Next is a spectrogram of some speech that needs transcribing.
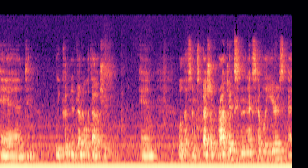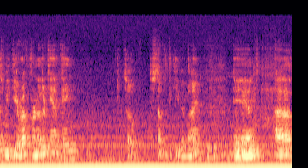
and we couldn't have done it without you. And we'll have some special projects in the next couple of years as we gear up for another campaign. So just something to keep in mind. And uh,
